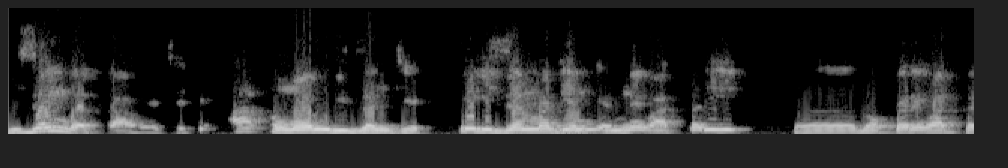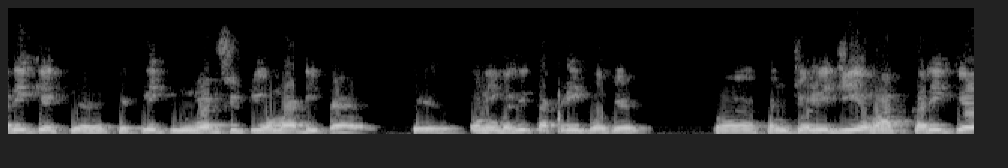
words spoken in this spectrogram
વિઝન બતાવે છે કે આ અમારું વિઝન છે. એ વિઝનમાં જેમ એમને વાત કરી ડોક્ટરે વાત કરી કે કેટલીક યુનિવર્સિટીઓમાં ઘણી બધી તકલીફો છે. પંચોલીજીએ વાત કરી કે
